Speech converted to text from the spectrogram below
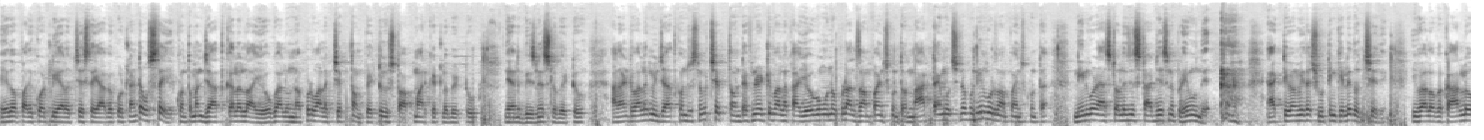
ఏదో పది కోట్లు ఇవాళ వచ్చేస్తే యాభై కోట్లు అంటే వస్తాయి. కొంతమంది జాతకాలలో ఆ యోగాలు ఉన్నప్పుడు వాళ్ళకి చెప్తాం పెట్టు స్టాక్ మార్కెట్లో పెట్టు ఏదైనా బిజినెస్లో పెట్టు. అలాంటి వాళ్ళకి మీ జాతకం చూసినప్పుడు చెప్తాం. డెఫినెట్లీ వాళ్ళకి ఆ యోగం ఉన్నప్పుడు వాళ్ళు సంపాదించుకుంటారు. నాకు టైం వచ్చినప్పుడు నేను కూడా సంపాదించుకుంటా. నేను కూడా ఆస్ట్రాలజీ స్టార్ట్ చేసినప్పుడు ఏముంది? యాక్టివా మీద షూటింగ్కి వెళ్ళేది వచ్చేది. ఇవాళ ఒక కార్లో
